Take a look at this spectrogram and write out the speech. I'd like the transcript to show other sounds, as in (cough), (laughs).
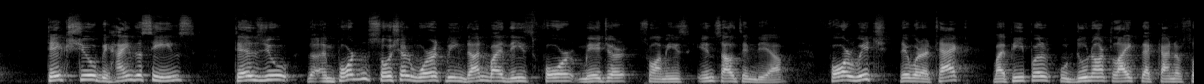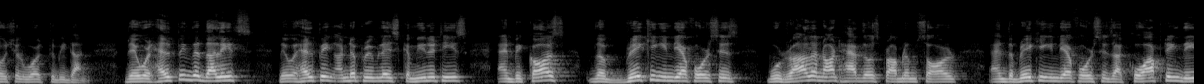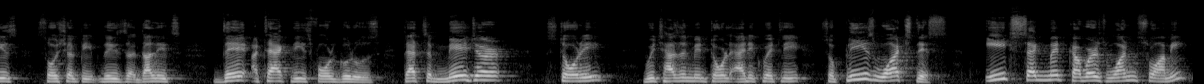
takes you behind the scenes, tells you the important social work being done by these four major Swamis in South India, for which they were attacked by people who do not like that kind of social work to be done. They were helping the Dalits, they were helping underprivileged communities, and because the Breaking India forces would rather not have those problems solved, and the Breaking India forces are co opting these social people, these uh, Dalits, they attack these four gurus. That's a major story which hasn't been told adequately. So please watch this. Each segment covers one Swami,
